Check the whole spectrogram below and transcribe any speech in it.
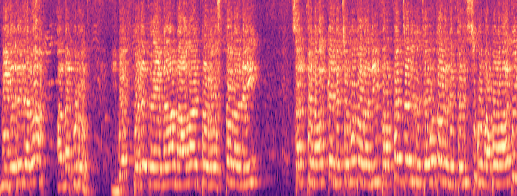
మీరు ఎదగరా? అన్నప్పుడు ఎప్పటికైనా నాలాంటి వస్తారని సత్యవాక్యాన్ని చెబుతారని ప్రపంచానికి చెబుతారని తెలుసుకున్న అపవాది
